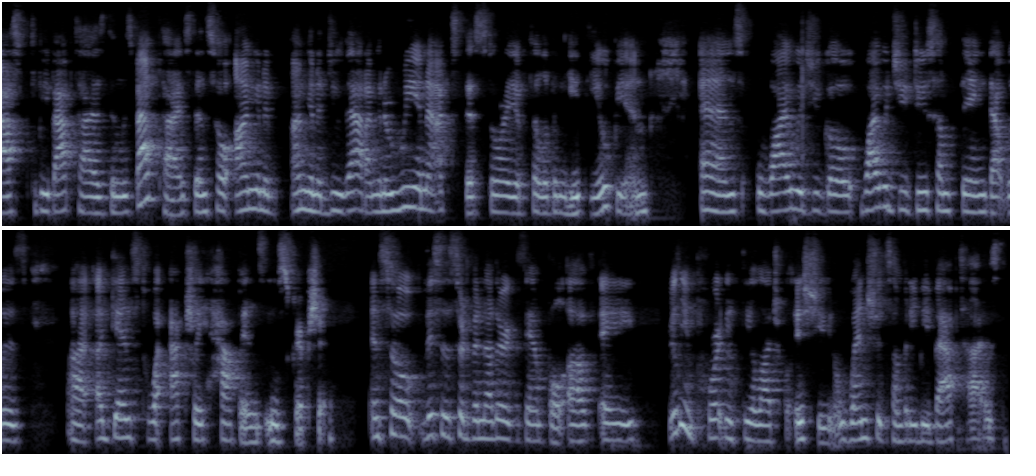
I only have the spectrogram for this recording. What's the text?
asked to be baptized and was baptized and so i'm going to i'm going to do that i'm going to reenact this story of philip and the ethiopian and why would you go why would you do something that was uh, against what actually happens in scripture. And so this is sort of another example of a really important theological issue. You know, when should somebody be baptized?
